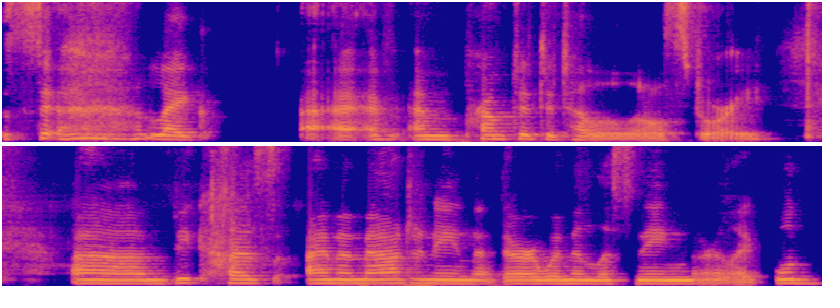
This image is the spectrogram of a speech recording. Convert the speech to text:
so, like I, i'm prompted to tell a little story um, because i'm imagining that there are women listening that are like well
